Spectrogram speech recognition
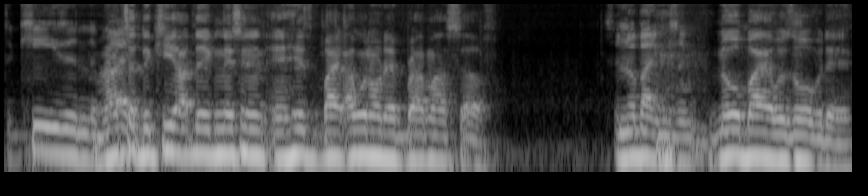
the keys and the When I took the key out the ignition and his bike, I went over there by myself. so nobody was. A, Nobody was over there.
